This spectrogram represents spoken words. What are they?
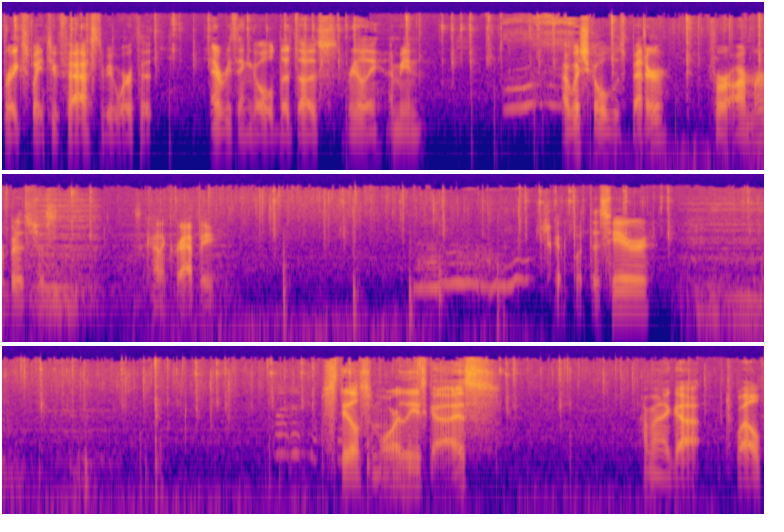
Breaks way too fast to be worth it. Everything gold that does, really. I mean, I wish gold was better for armor, but it's just it's kind of crappy. Just gonna put this here. Steal some more of these guys. How many I got? 12.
